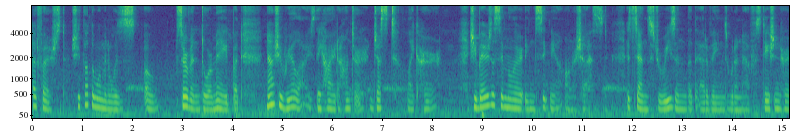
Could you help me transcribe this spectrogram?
At first, she thought the woman was a servant or maid, but now she realized they hired a hunter just like her. She bears a similar insignia on her chest. It stands to reason that the Edavanes wouldn't have stationed her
